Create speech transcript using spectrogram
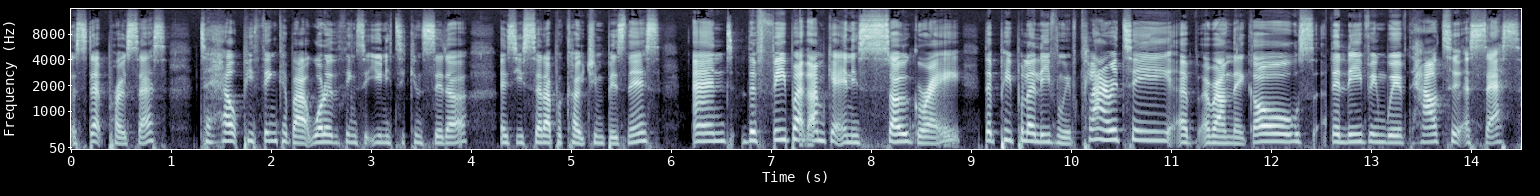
a step process to help you think about what are the things that you need to consider as you set up a coaching business And the feedback that I'm getting is so great that people are leaving with clarity around their goals. They're leaving with how to assess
